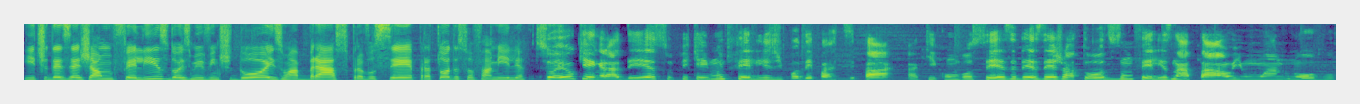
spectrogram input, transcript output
e te desejar um feliz 2022, um abraço para você, para toda a sua família. Sou eu que agradeço, fiquei muito feliz de poder participar aqui com vocês e desejo a todos um feliz Natal e um ano novo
